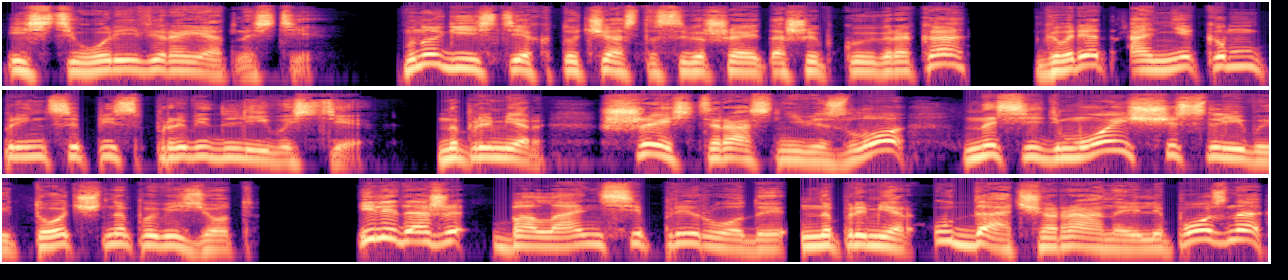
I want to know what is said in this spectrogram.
и с теорией вероятности. Многие из тех, кто часто совершает ошибку игрока, говорят о неком принципе справедливости. Например, шесть раз не везло, на седьмой счастливый точно повезет. Или даже балансе природы. Например, удача рано или поздно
